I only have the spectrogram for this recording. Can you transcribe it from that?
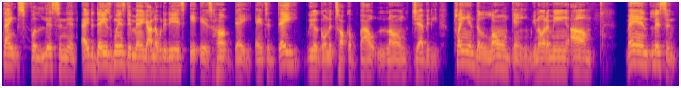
Thanks for listening. Hey, today is Wednesday, man. Y'all know what it is. It is hump day. And today we are going to talk about longevity, playing the long game. You know what I mean? Um, man, listen,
